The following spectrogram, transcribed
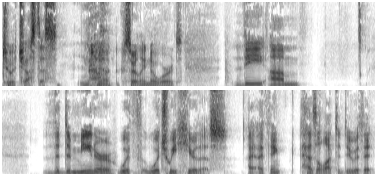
do it justice. No. Yeah, certainly no words. The um the demeanor with which we hear this, I, I think, has a lot to do with it.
